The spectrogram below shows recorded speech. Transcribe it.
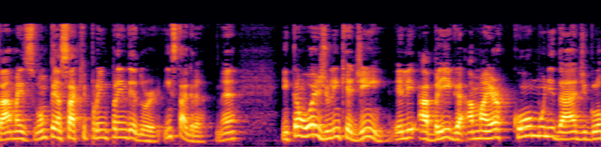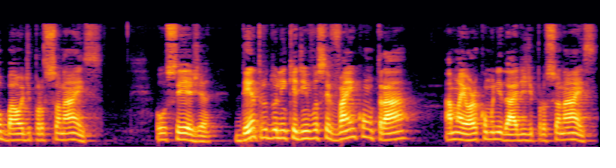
tá? Mas vamos pensar aqui para o empreendedor, Instagram, né? Então hoje o LinkedIn ele abriga a maior comunidade global de profissionais. Ou seja, dentro do LinkedIn você vai encontrar a maior comunidade de profissionais.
